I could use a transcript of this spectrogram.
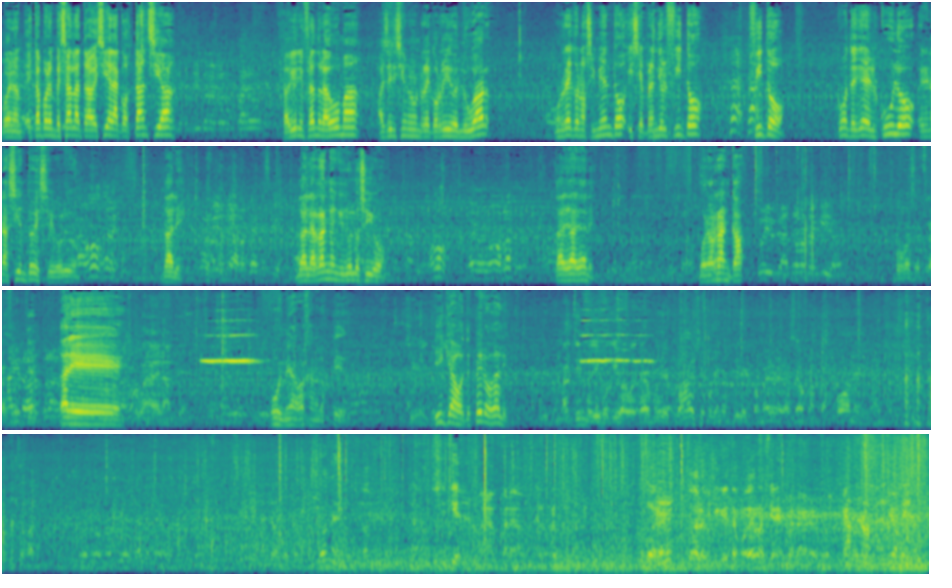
Bueno, está por empezar la travesía de la Constancia. Javier inflando la goma. Ayer hicieron un recorrido del lugar, un reconocimiento y se prendió el Fito. Fito, ¿cómo te queda el culo en el asiento ese, boludo? Dale. Dale, arrancan que yo lo sigo. Dale, dale, dale. Bueno, arranca. Vos vas atrás Dale. Mirá, bajan a los pedos. Sí, ¿Y qué hago? ¿Te espero? Dale. Martín me dijo que iba a votar muy despacio porque no quiere comer el asado con raspones. Esto, bueno, no, sí tienen para, para el. Todas, las, todas las bicicletas modernas tienen para opciones.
